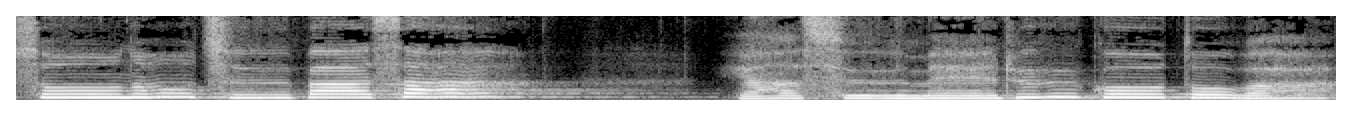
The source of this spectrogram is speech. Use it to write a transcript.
その翼休めることは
